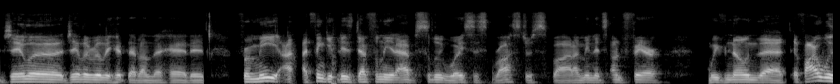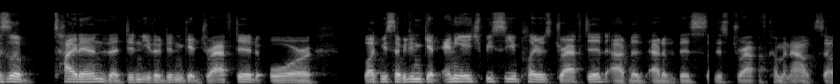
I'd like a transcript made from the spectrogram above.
Jayla, Jayla really hit that on the head. It, for me, I, I, think it is definitely an absolute waste of roster spot. I mean, it's unfair. We've known that if I was a tight end that didn't either didn't get drafted or like we said, we didn't get any HBCU players drafted out of out of this this draft coming out. So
